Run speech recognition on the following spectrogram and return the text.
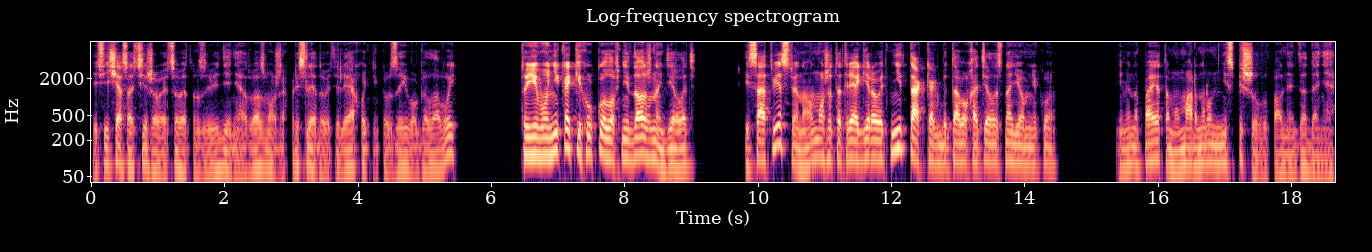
и сейчас отсиживается в этом заведении от возможных преследователей и охотников за его головой, то ему никаких уколов не должны делать. И, соответственно, он может отреагировать не так, как бы того хотелось наемнику. Именно поэтому Марнрун не спешил выполнять задание,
